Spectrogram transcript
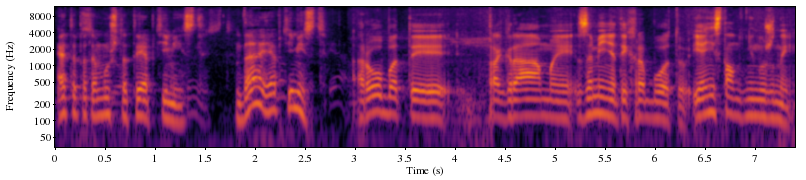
Это потому, что ты оптимист. Да, я оптимист. Роботы, программы заменят их работу, и они станут не нужны.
